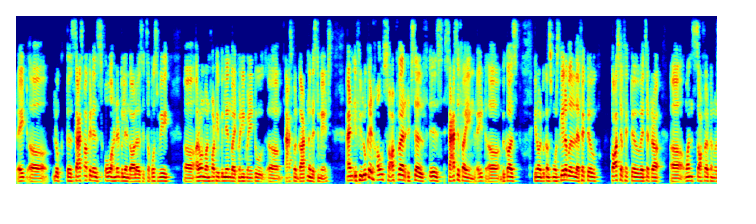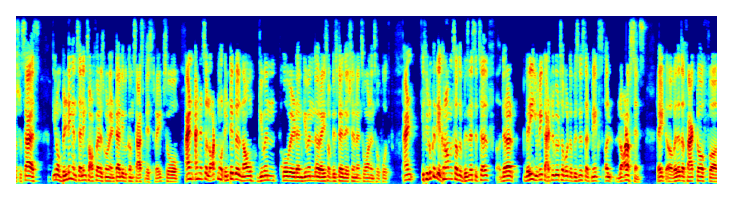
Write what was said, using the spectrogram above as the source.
right? Uh, look, the SaaS market is over $100 billion. It's supposed to be uh, around 140 billion by 2022, uh, as per Gartner estimates. And if you look at how software itself is SaaSifying, right? Uh, because, you know, it becomes more scalable, effective, cost effective, etc. Uh, once software converts to SaaS, you know, building and selling software is going to entirely become SaaS-based, right? So, and, and it's a lot more integral now, given COVID and given the rise of digitization and so on and so forth. And if you look at the economics of the business itself, there are very unique attributes about the business that makes a lot of sense, right? Uh, whether the fact of uh,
